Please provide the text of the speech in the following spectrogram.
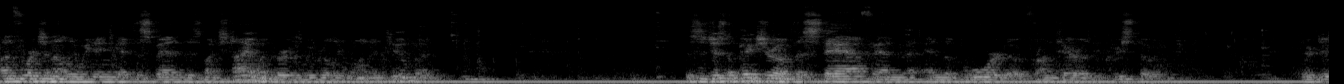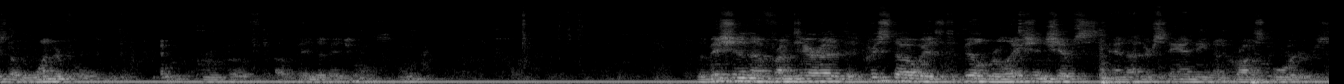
Unfortunately, we didn't get to spend as much time with her as we really wanted to, but this is just a picture of the staff and, and the board of Frontera de Cristo. They're just a wonderful group of, of individuals. The mission of Frontera de Cristo is to build relationships and understanding across borders.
